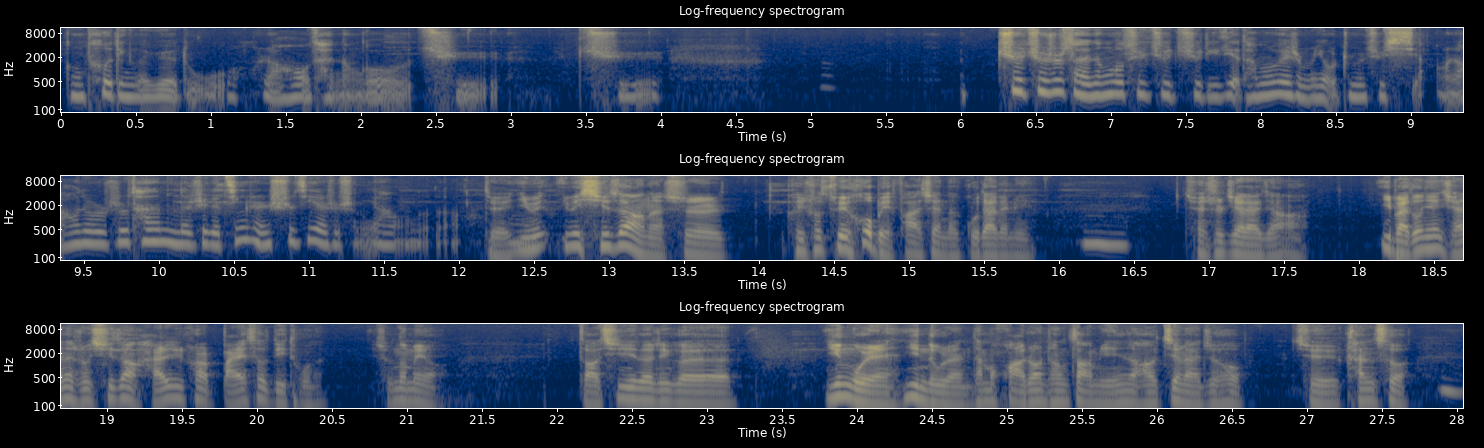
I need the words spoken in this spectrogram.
更特定的阅读，然后才能够去去确确实才能够去去去理解他们为什么有这么去想，然后就是说他们的这个精神世界是什么样子的。对，因为因为西藏呢是可以说最后被发现的古代文明，嗯全世界来讲啊，一百多年前的时候，西藏还是一块白色地图呢，什么都没有。早期的这个英国人、印度人，他们化妆成藏民，然后进来之后去勘测，嗯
